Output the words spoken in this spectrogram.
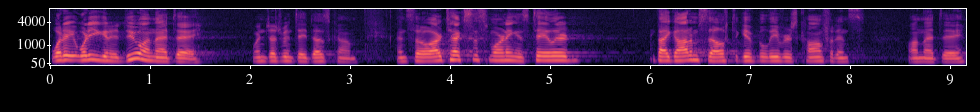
what are, what are you going to do on that day when Judgment Day does come? And so our text this morning is tailored by God Himself to give believers confidence on that day.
